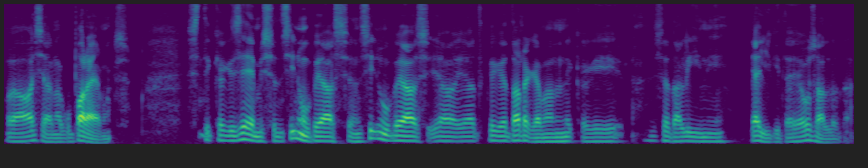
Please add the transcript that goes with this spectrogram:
asja nagu paremaks. sest ikkagi see, mis on sinu peas, see on sinu peas ja, ja kõige targem on ikkagi seda liini jälgida ja usaldada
